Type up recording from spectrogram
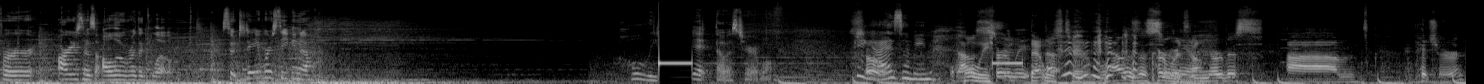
for artisans all over the globe. So today we're seeking a. Holy shit, that was terrible. Hey guys, I mean, That was Holy certainly- shit, that was terrible. That was a certainly a nervous um, pitcher.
